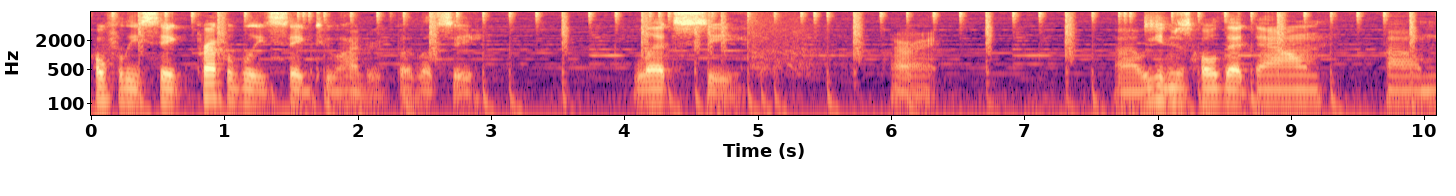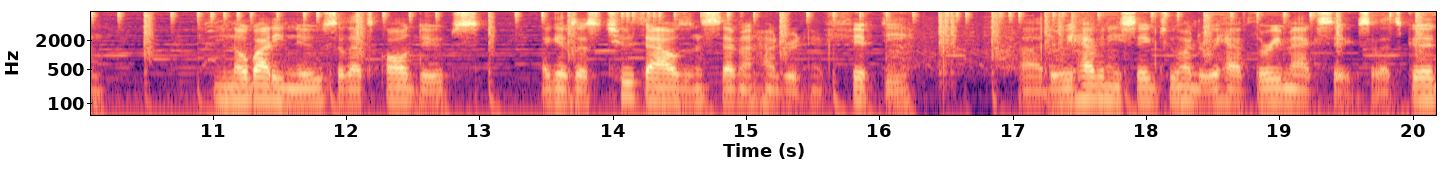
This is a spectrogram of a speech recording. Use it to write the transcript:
Hopefully SIG, preferably SIG 200, but let's see. Let's see. All right. Uh, we can just hold that down. Um, nobody new, so that's all dupes. That gives us 2,750. Uh, do we have any SIG 200? We have three max SIG, so that's good.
